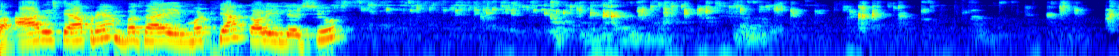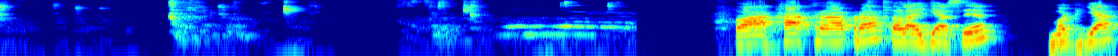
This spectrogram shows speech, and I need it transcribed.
તો આ રીતે આપણે બધા મઠિયા તળી લેશું. તો આ ખાખરા આપણા તળાઈ ગયા છે મઠિયા.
